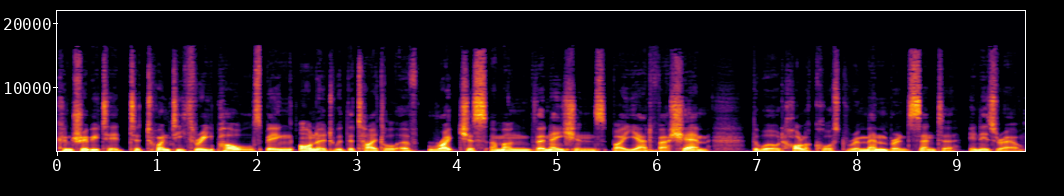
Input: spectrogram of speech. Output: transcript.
contributed to 23 Poles being honoured with the title of Righteous Among the Nations by Yad Vashem, the World Holocaust Remembrance Centre in Israel.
